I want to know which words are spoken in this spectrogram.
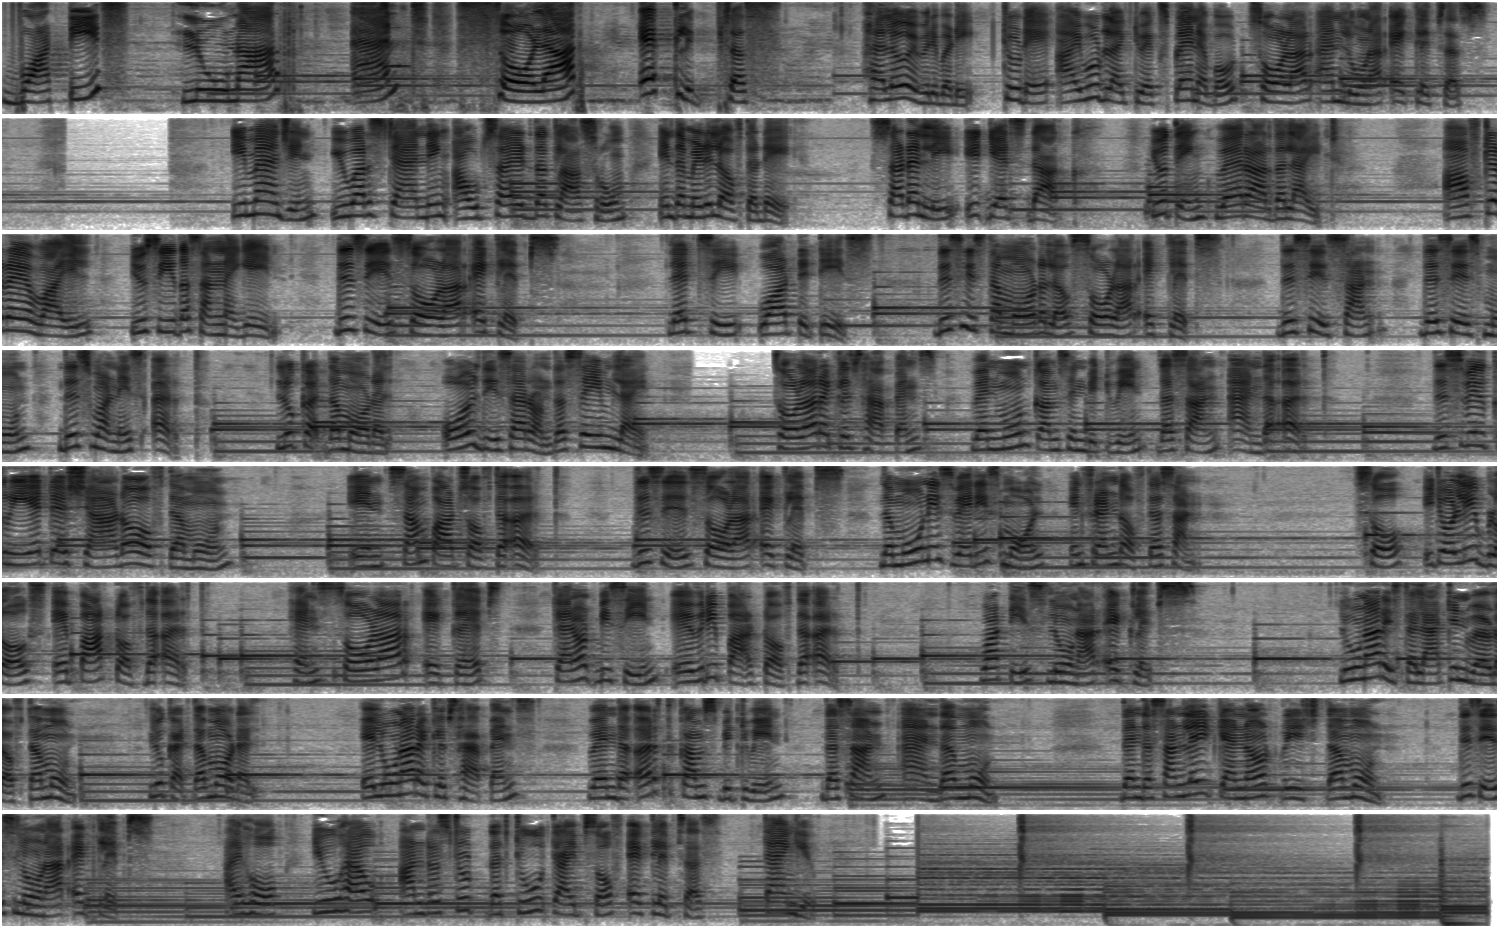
What is lunar and solar eclipses? Hello everybody. Today I would like to explain about solar and lunar eclipses. Imagine you are standing outside the classroom in the middle of the day. Suddenly it gets dark. You think where are the light? After a while you see the sun again. This is solar eclipse. Let's see what it is. This is the model of solar eclipse. This is sun, this is moon, this one is earth. Look at the model. All these are on the same line. Solar eclipse happens when moon comes in between the sun and the earth. This will create a shadow of the moon in some parts of the earth. This is solar eclipse. The moon is very small in front of the sun. So it only blocks a part of the earth. Hence solar eclipse cannot be seen every part of the earth. What is lunar eclipse? Lunar is the Latin word of the moon. Look at the model. A lunar eclipse happens when the earth comes between the sun and the moon. Then the sunlight cannot reach the moon. This is lunar eclipse. I hope you have understood the two types of eclipses. Thank you.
